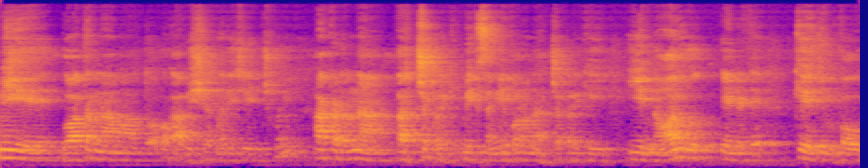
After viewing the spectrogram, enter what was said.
మీ గోత్రనామాలతో ఒక అభిషేకం అది చేయించుకుని అక్కడ ఉన్న అర్చకులకి మీకు సమీపంలో ఉన్న అర్చకులకి ఈ నాలుగు ఏంటంటే కేజీ పావు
